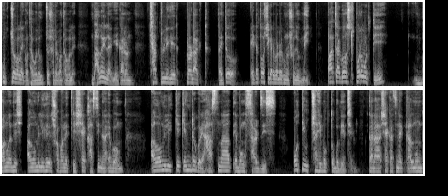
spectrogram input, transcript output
উচ্চ গলায় কথা বলে উচ্চ স্বরে কথা বলে। ভালোই লাগে, কারণ ছাত্রলীগের প্রোডাক্ট তাই তো? এটা তো অস্বীকার করার কোনো সুযোগ নেই। পাঁচ আগস্ট পরবর্তী বাংলাদেশ আওয়ামী লীগের সভানেত্রী শেখ হাসিনা এবং আওয়ামী লীগকে কেন্দ্র করে হাসনাত এবং সার্জিস অতি উৎসাহী বক্তব্য দিয়েছে। তারা শেখ হাসিনাকে কালমন্ত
